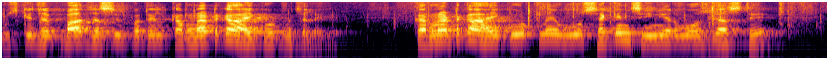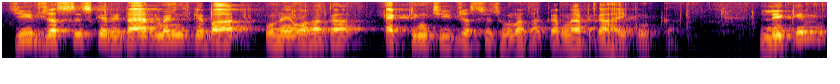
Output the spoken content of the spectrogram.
उसके जब बाद justice Patel Karnataka high court में चले गए। कर्नाटका हाई कोर्ट में वो सेकंड सीनियर मोस्ट जज थे। चीफ जस्टिस के रिटायरमेंट के बाद उन्हें वहाँ का एक्टिंग चीफ जस्टिस होना था कर्नाटका हाई कोर्ट का। लेकिन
